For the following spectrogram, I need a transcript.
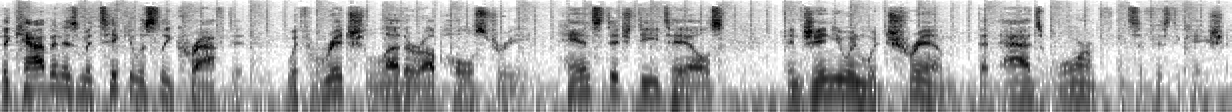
The cabin is meticulously crafted, with rich leather upholstery, hand-stitched details, and genuine wood trim that adds warmth and sophistication.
